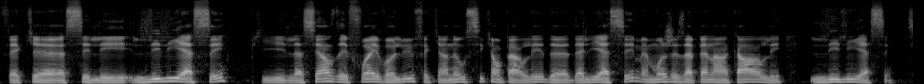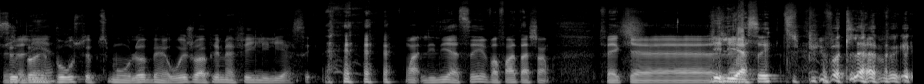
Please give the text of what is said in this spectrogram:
Fait que c'est les liliacées. Puis la science, des fois, évolue. Fait qu'il y en a aussi qui ont parlé d'aliacées, mais moi, je les appelle encore les liliacées. C'est bien hein? beau, ce petit mot-là. Ben oui, je vais appeler ma fille liliacée. ouais, liliacée, va faire ta chambre. Fait que. Euh, liliacée, tu pues, va te laver.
